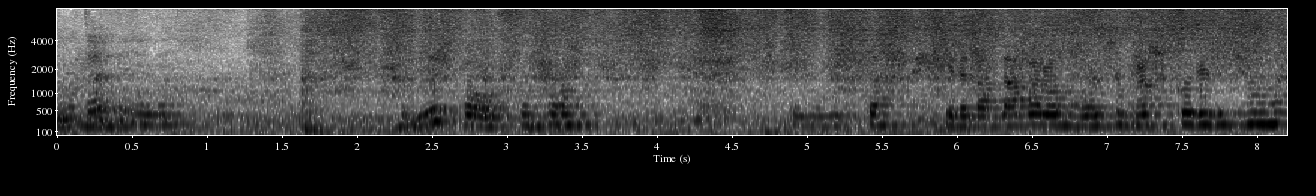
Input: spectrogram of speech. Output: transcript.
Вот это не да. Видишь полосы? Или там наоборот больше прошкурили, чем надо.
